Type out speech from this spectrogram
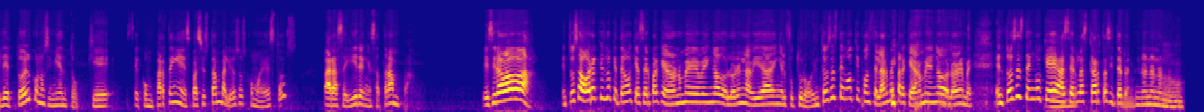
de todo el conocimiento que comparten en espacios tan valiosos como estos para seguir en esa trampa. Y decir, ah, va, va, va. Entonces, ¿ahora qué es lo que tengo que hacer para que ya no me venga dolor en la vida en el futuro? Entonces, tengo que constelarme para que ya no me venga dolor en el... Entonces, tengo que hacer las cartas y... ter- No, no, no, no. no.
